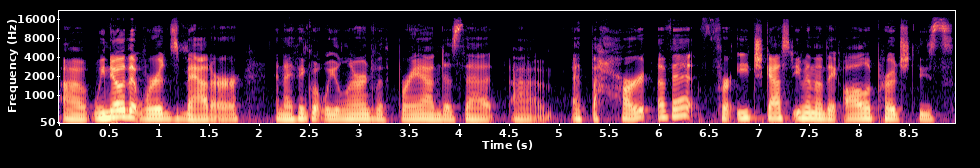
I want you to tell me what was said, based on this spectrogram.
uh, we know that words matter. And I think what we learned with brand is that um, at the heart of it, for each guest, even though they all approached these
